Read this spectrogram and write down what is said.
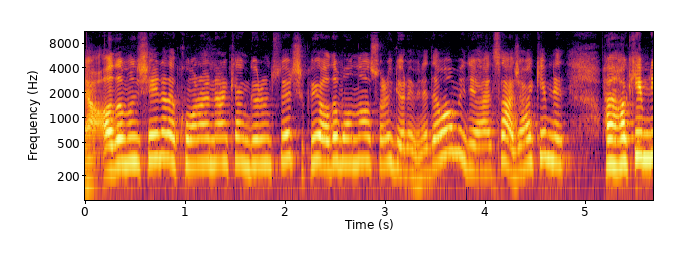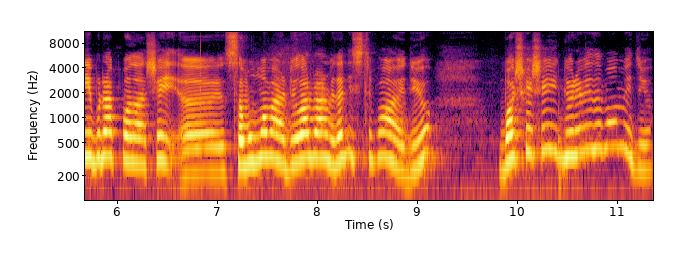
Ya adamın şeyine de kumar oynarken görüntüleri çıkıyor. Adam ondan sonra görevine devam ediyor. Yani sadece hakemle ha, hakemliği bırakmadan şey e, savunma ver diyorlar vermeden istifa ediyor. Başka şey göreve devam ediyor.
